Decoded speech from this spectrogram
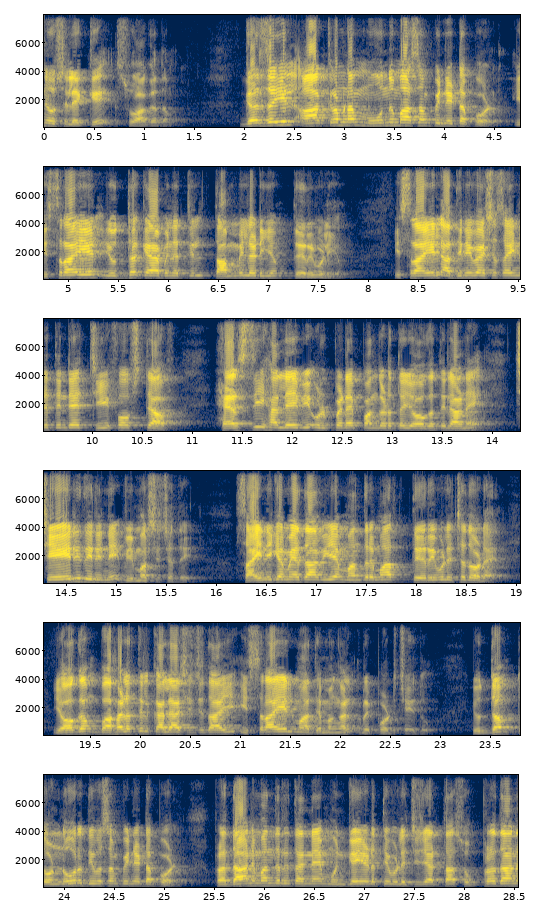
ന്യൂസിലേക്ക് സ്വാഗതം. ഗസയിൽ ആക്രമണം മൂന്ന് മാസം പിന്നിട്ടപ്പോൾ ഇസ്രായേൽ യുദ്ധ ക്യാബിനറ്റിൽ തമ്മിലടിയും തെറിവിളിയും. ഇസ്രായേൽ അധിനിവേശ സൈന്യത്തിന്റെ chief of staff Herzi Halevi ഉൾപ്പെടെ പങ്കെടുത്ത യോഗത്തിലാണ് ചേരിതിരിഞ്ഞ് വിമർശിച്ചത്. സൈനിക മേധാവിയെ മന്ത്രിമാർ തെറിവിളിച്ചതോടെ യോഗം ബഹളത്തിൽ കലാശിച്ചതായി ഇസ്രായേൽ മാധ്യമങ്ങൾ റിപ്പോർട്ട് ചെയ്തു. യുദ്ധം തൊണ്ണൂറ് ദിവസം പിന്നിട്ടപ്പോൾ പ്രധാനമന്ത്രി തന്നെ മുൻകൈയെടുത്ത് വിളിച്ചു ചേർത്ത സുപ്രധാന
